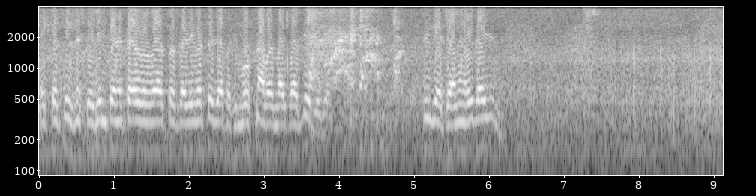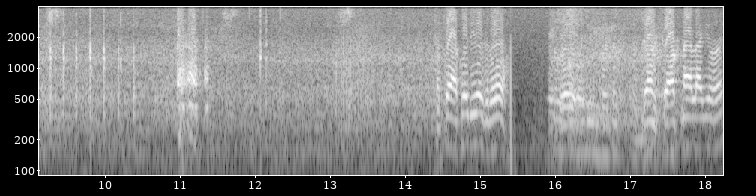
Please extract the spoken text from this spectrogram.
એકત્રીસ ને શોધીને તેને તો ગરીબ વધતો જાય પછી મોક્ષ ના મારી પાસે દે દેજો શું કે જામીન હોય થાય છે ને? તો આખો દિવસ શોખ ના લાગ્યો હોય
